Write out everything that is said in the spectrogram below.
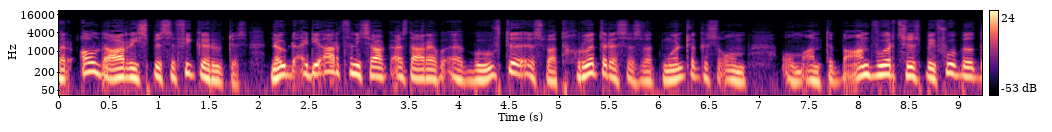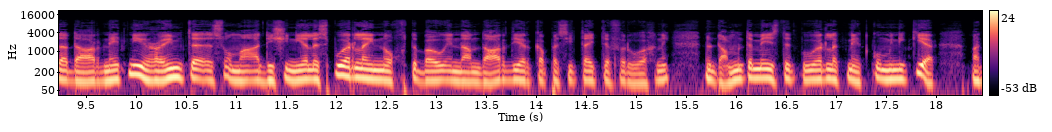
vir al daardie spesifieke roetes. Nou uit die aard van die saak as daar 'n behoefte is wat groter is as wat moontlik is om om aan te beantwoord soos byvoorbeeld dat daar net nie ruimte is om 'n addisionele spoorlyn nog te bou en dan daardeur kapasiteit te verhoog nie nou dan moet 'n mens dit behoorlik net kommunikeer. Maar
